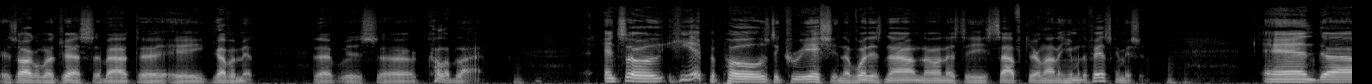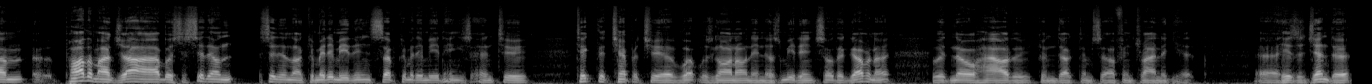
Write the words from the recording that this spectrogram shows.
inaugural address about uh, a government that was uh, colorblind. Mm-hmm. And so he had proposed the creation of what is now known as the South Carolina Human Affairs Commission. Mm-hmm. And um, part of my job was to sit on sit in on committee meetings, subcommittee meetings, and to take the temperature of what was going on in those meetings so the governor would know how to conduct himself in trying to get uh, his agenda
